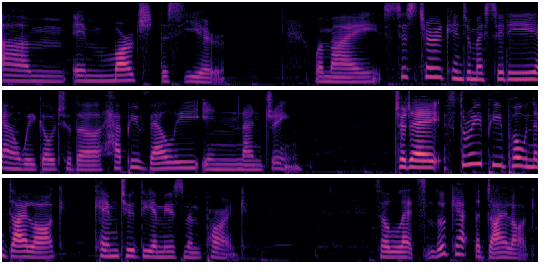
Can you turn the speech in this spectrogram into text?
um, in March this year when my sister came to my city and we go to the Happy Valley in Nanjing. Today, three people in the dialogue came to the amusement park. So let's look at the dialogue.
